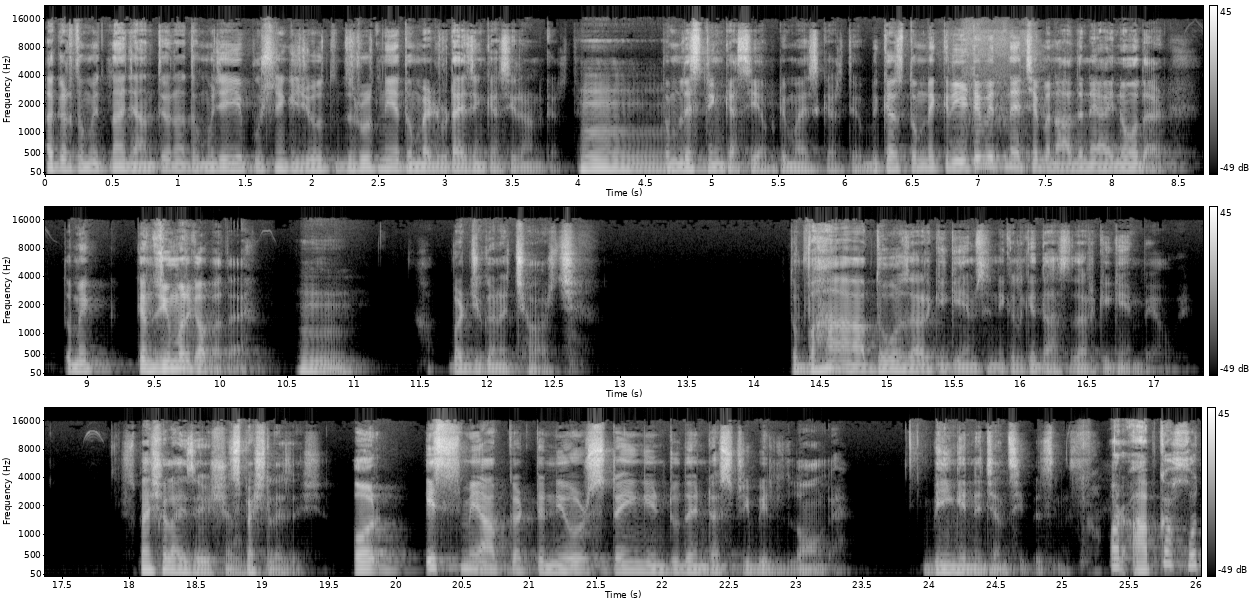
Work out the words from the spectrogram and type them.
اگر تم اتنا جانتے ہو نا تو مجھے یہ پوچھنے کی ضرورت نہیں ہے تم ایڈورٹائزنگ کیسی رن کرتے ہو۔ تم لسٹنگ کیسی آپٹیمائز کرتے ہو۔ بیکاز تم نے کریٹو اتنے اچھے بنا دینے آئی نو دیٹ تمہیں کنزیومر کا پتا ہے۔ بٹ یو کین چارج تو وہاں آپ دو ہزار کی گیم سے نکل کے دس ہزار کی گیم پہ آؤ گے۔ اسپیشلائزیشن اسپیشلائزیشن اور اس میں آپ کا tenure staying into the industry بھی لانگ ہے بینگ ان ایجنسی بزنس اور آپ کا خود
